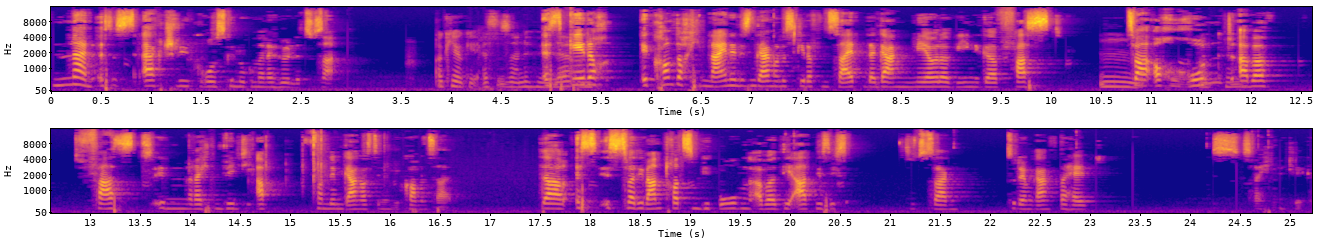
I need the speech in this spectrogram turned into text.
Nein, es ist actually groß genug, um eine Höhle zu sein. Okay, okay, es ist eine Höhle. Es geht und- auch, ihr kommt auch hinein in diesen Gang und es geht auf den Seiten der Gang mehr oder weniger fast Mm, Zwar auch rund, Okay. aber fast in rechten Winkel ab von dem Gang, aus dem ihr gekommen seid. Da es ist zwar die Wand trotzdem gebogen, aber die Art, wie sich sozusagen zu dem Gang verhält, ist, ist rechtwinklig.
